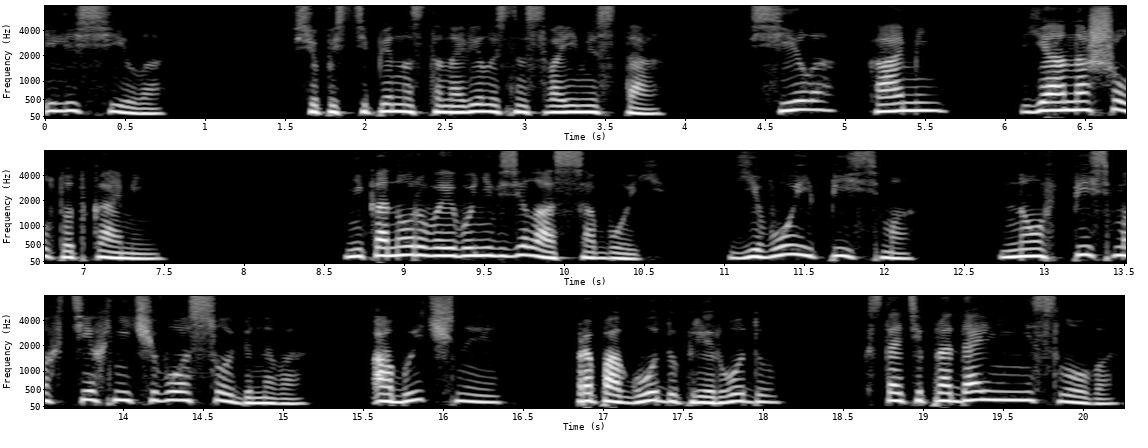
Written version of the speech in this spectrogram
или сила. Все постепенно становилось на свои места. Сила, камень. Я нашел тот камень. Никанорова его не взяла с собой. Его и письма. Но в письмах тех ничего особенного. Обычные, про погоду, природу. Кстати, про дальний ни слова.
